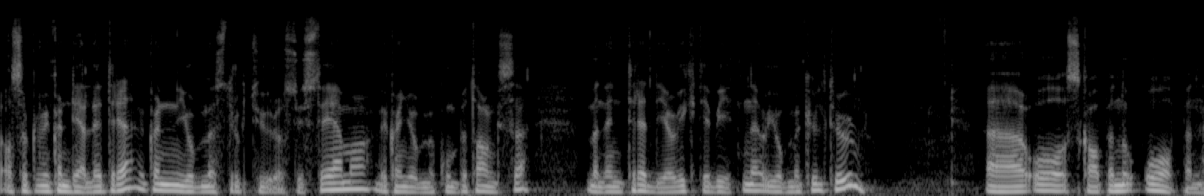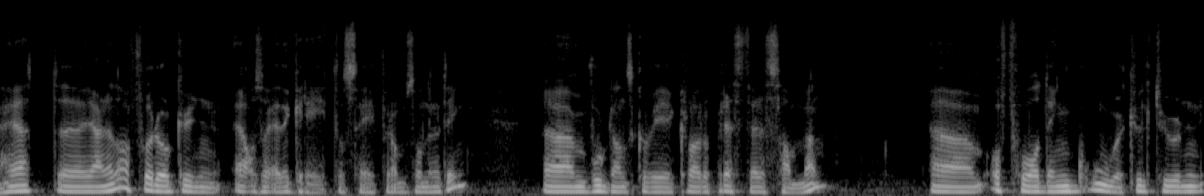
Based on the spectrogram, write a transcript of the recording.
altså, Vi kan dele i tre. Vi kan jobbe med struktur og systemer, vi kan jobbe med kompetanse. Men den tredje og viktige biten er å jobbe med kulturen. Uh, og skape en åpenhet uh, gjerne da, for å kunne altså Er det greit å si fram sånne ting? Uh, hvordan skal vi klare å prestere sammen? Uh, å få den gode kulturen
